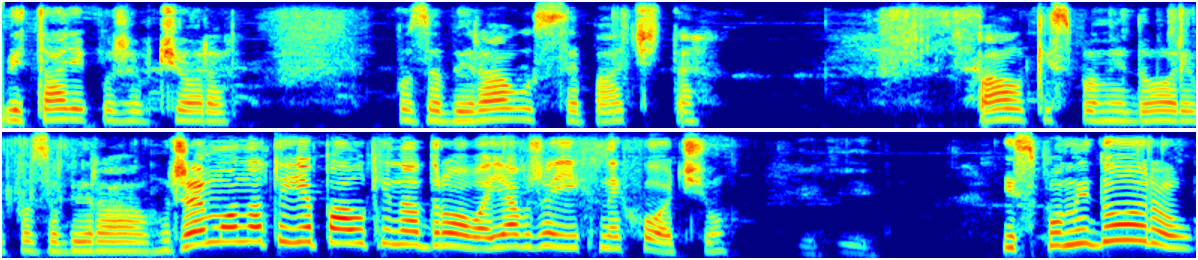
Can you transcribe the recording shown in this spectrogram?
Віталік уже вчора позабирав усе, бачите. Палки з помідорів позабирав. Вже можна ти є палки на дрова, я вже їх не хочу. Із помідорів,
